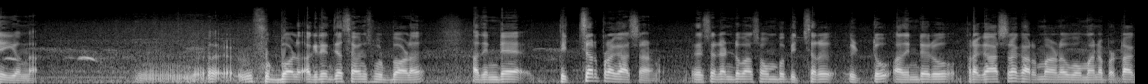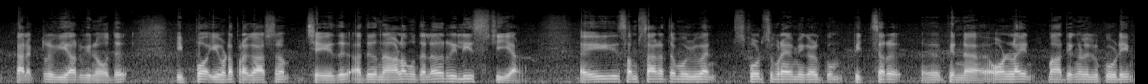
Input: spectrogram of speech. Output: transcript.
ചെയ്യുന്ന ഫുട്ബോൾ അഖിലേന്ത്യാ സെവൻസ് ഫുട്ബോൾ അതിന്റെ പിക്ചർ പ്രകാശനമാണ്. ഏകദേശം രണ്ട് മാസം മുമ്പ് പിക്ചർ ഇട്ടു. അതിന്റെ ഒരു പ്രകാശന കർമ്മമാണ് ബഹുമാനപ്പെട്ട കലക്ടർ വി ആർ വിനോദ് ഇപ്പോൾ ഇവിടെ പ്രകാശനം ചെയ്ത് അത് നാളെ മുതൽ റിലീസ് ചെയ്യാണ്. ഈ സംസ്ഥാനത്തെ മുഴുവൻ സ്പോർട്സ് പ്രേമികൾക്കും പിക്ചർ പിന്നെ ഓൺലൈൻ മാധ്യമങ്ങളിൽ കൂടിയും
